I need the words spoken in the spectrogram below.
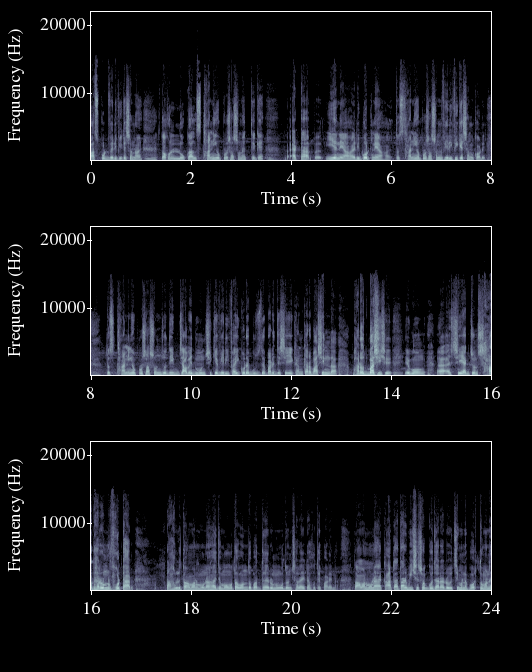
পাসপোর্ট ভেরিফিকেশন হয়, তখন লোকাল স্থানীয় প্রশাসনের থেকে একটা ইয়ে নেওয়া হয়, রিপোর্ট নেওয়া হয়। তো স্থানীয় প্রশাসন ভেরিফিকেশন করে। তো স্থানীয় প্রশাসন যদি জাভেদ মুন্সিকে ভেরিফাই করে বুঝতে পারে যে সে এখানকার বাসিন্দা, ভারতবাসী সে এবং সে একজন সাধারণ ভোটার, তাহলে তো আমার মনে হয় যে মমতা বন্দ্যোপাধ্যায়ের অনুমোদন ছাড়া এটা হতে পারে না। তো আমার মনে হয় কাটা তার বিশেষজ্ঞ যারা রয়েছে মানে বর্তমানে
